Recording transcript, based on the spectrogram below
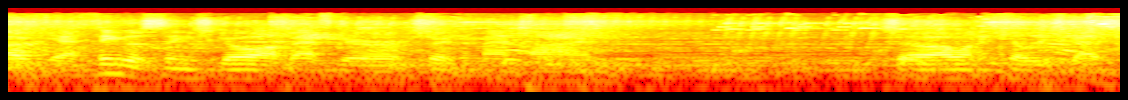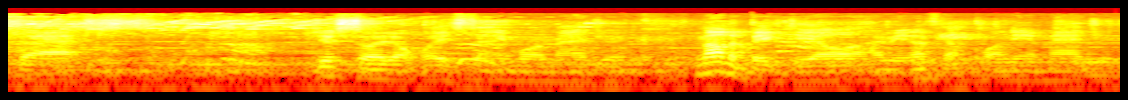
Okay, I think those things go off after a certain amount of time. So I want to kill these guys fast. Just so I don't waste any more magic. Not a big deal. I mean, I've got plenty of magic.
